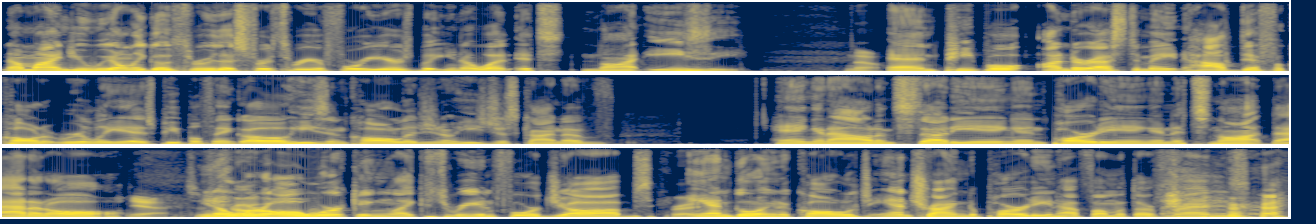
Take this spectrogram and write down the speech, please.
Now, mind you, we only go through this for three or four years, but you know what? It's not easy. No. And people underestimate how difficult it really is. People think, oh, he's in college, you know, he's just kind of hanging out and studying and partying, and it's not that at all. Yeah. You know, we're all working like three and four jobs Right. and going to college and trying to party and have fun with our friends. Right.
